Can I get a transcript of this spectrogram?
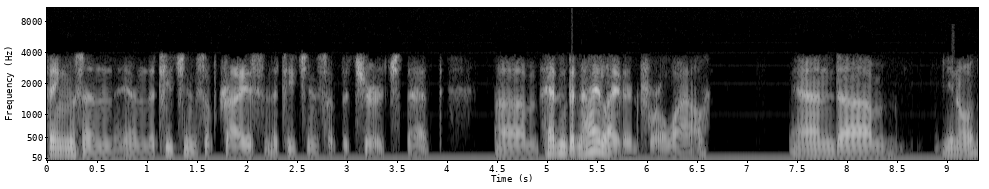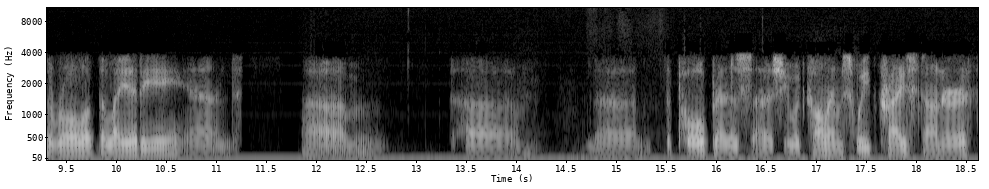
things in, in the teachings of Christ and the teachings of the church that um, hadn't been highlighted for a while. And, um, you know, the role of the laity and um, uh, uh, the Pope, as uh, she would call him, sweet Christ on earth,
